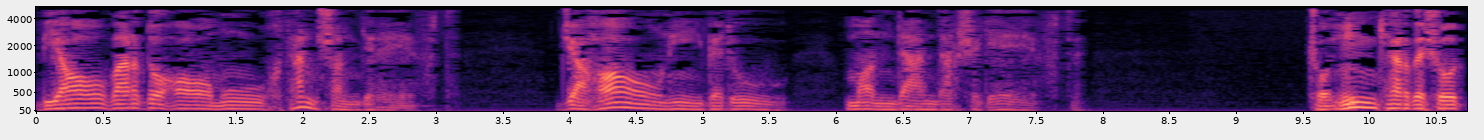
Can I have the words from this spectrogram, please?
بیاورد و آموختنشان گرفت جهانی بدو ماندن در شگفت. چو این کرده شد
